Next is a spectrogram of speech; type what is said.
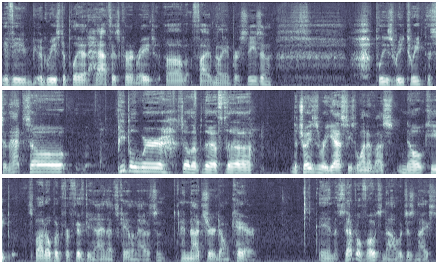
if he agrees to play at half his current rate of five million per season? Please retweet this and that. So people were so the the the, the choices were yes, he's one of us. No, keep spot open for 59. That's Calen Addison, and not sure, don't care in several votes now, which is nice.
